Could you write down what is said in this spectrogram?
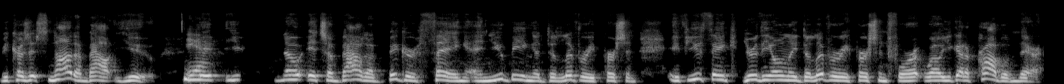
because it's not about you. Yeah. It, you, no, it's about a bigger thing. And you being a delivery person, if you think you're the only delivery person for it, well, you got a problem there.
